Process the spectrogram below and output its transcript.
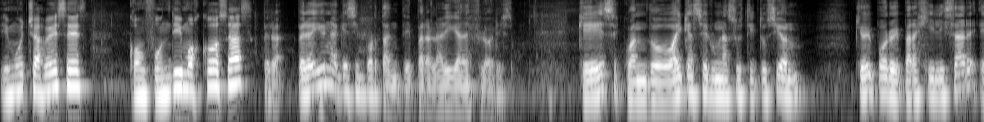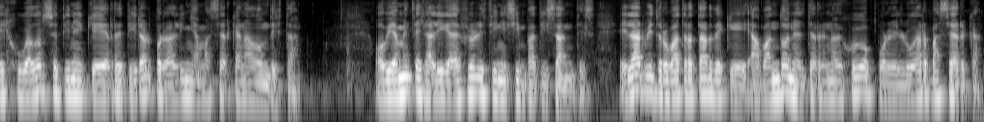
y muchas veces confundimos cosas. Pero, pero hay una que es importante para la Liga de Flores, que es cuando hay que hacer una sustitución, que hoy por hoy, para agilizar, el jugador se tiene que retirar por la línea más cercana a donde está. Obviamente la Liga de Flores tiene simpatizantes. El árbitro va a tratar de que abandone el terreno de juego por el lugar más cerca,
